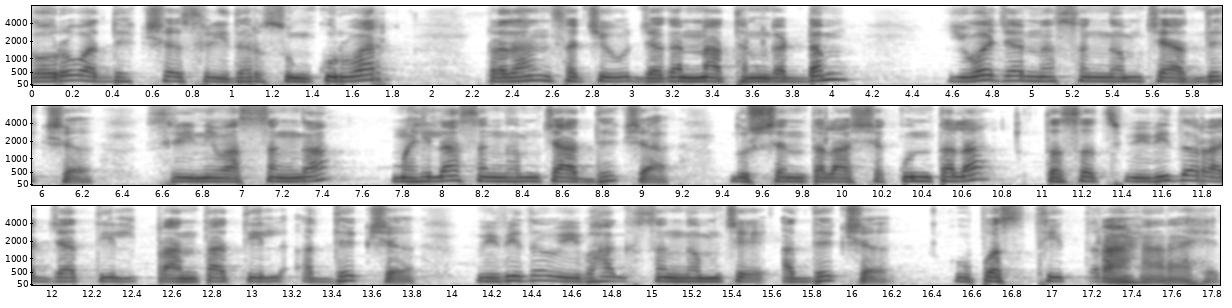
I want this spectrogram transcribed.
गौरवाध्यक्ष श्रीधर सुंकुरवार प्रधान सचिव जगन्नाथन गड्डम युवजन संघमचे अध्यक्ष श्रीनिवास संगा महिला संघमच्या अध्यक्षा दुष्यंतला शकुंतला तसंच विविध राज्यातील प्रांतातील अध्यक्ष विविध विभाग संघमचे अध्यक्ष उपस्थित राहणार आहेत.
